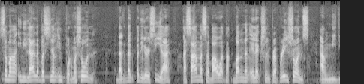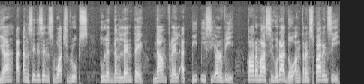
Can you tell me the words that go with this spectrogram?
sa mga inilalabas niyang impormasyon. Dagdag pa ni Garcia, kasama sa bawat hakbang ng election preparations, ang media at ang citizens watch groups tulad ng Lente, NAMFREL at PPCRV para masigurado ang transparency.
